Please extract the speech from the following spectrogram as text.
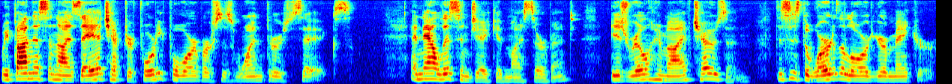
We find this in Isaiah chapter 44, verses 1 through 6. And now listen, Jacob, my servant Israel, whom I have chosen. This is the word of the Lord your Maker,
